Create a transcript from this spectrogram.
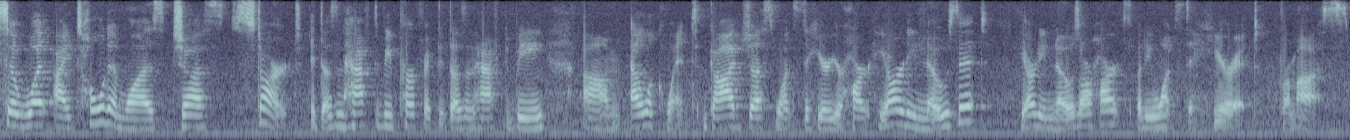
so what I told him was just start. It doesn't have to be perfect. It doesn't have to be um, eloquent. God just wants to hear your heart. He already knows it. He already knows our hearts, but He wants to hear it from us.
